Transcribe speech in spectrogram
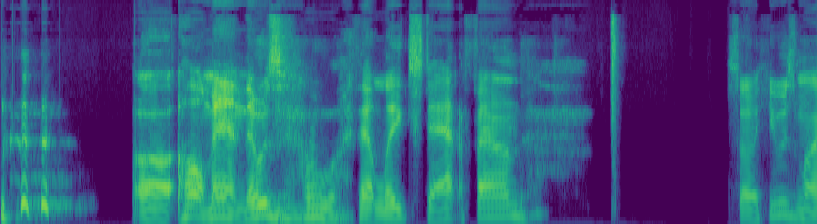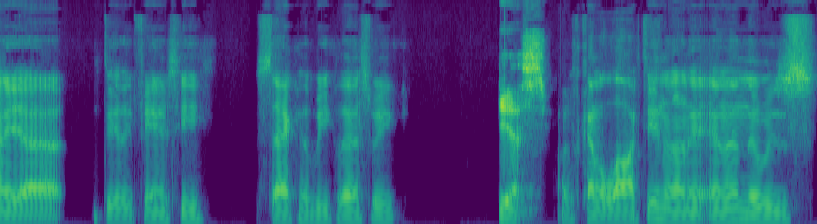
uh, oh man, there was oh, that late stat I found. So he was my uh, daily fantasy stack of the week last week. Yes, I was kind of locked in on it, and then there was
